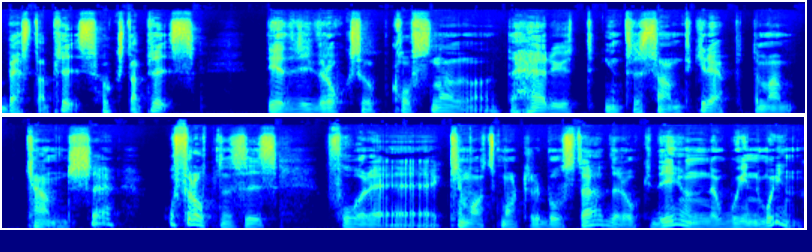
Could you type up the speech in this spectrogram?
bästa pris, högsta pris. Det driver också upp kostnaderna. Det här är ju ett intressant grepp där man kanske och förhoppningsvis får eh, klimatsmartare bostäder och det är en win-win.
